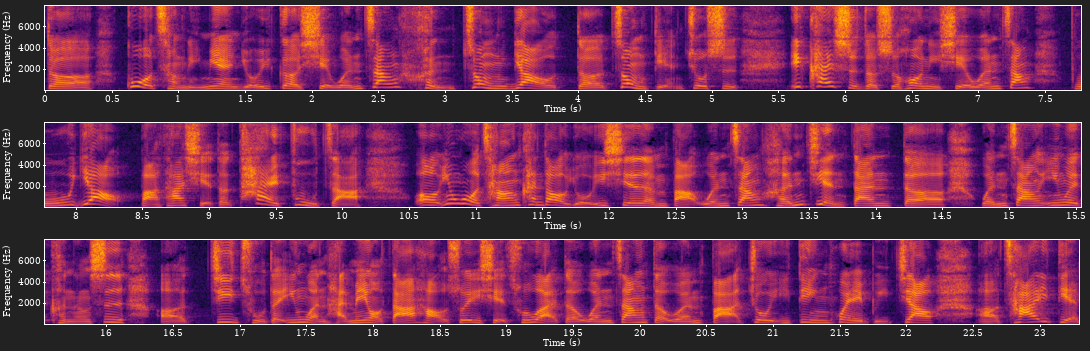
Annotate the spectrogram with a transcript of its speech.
的过程里面，有一个写文章很重要的重点，就是一开始的时候，你写文章不要把它写得太复杂。哦，因为我常常看到有一些人把文章很简单的文章，因为可能是呃基础的英文还没有打好，所以写出来的文章的文法就一定会比较呃差一点。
